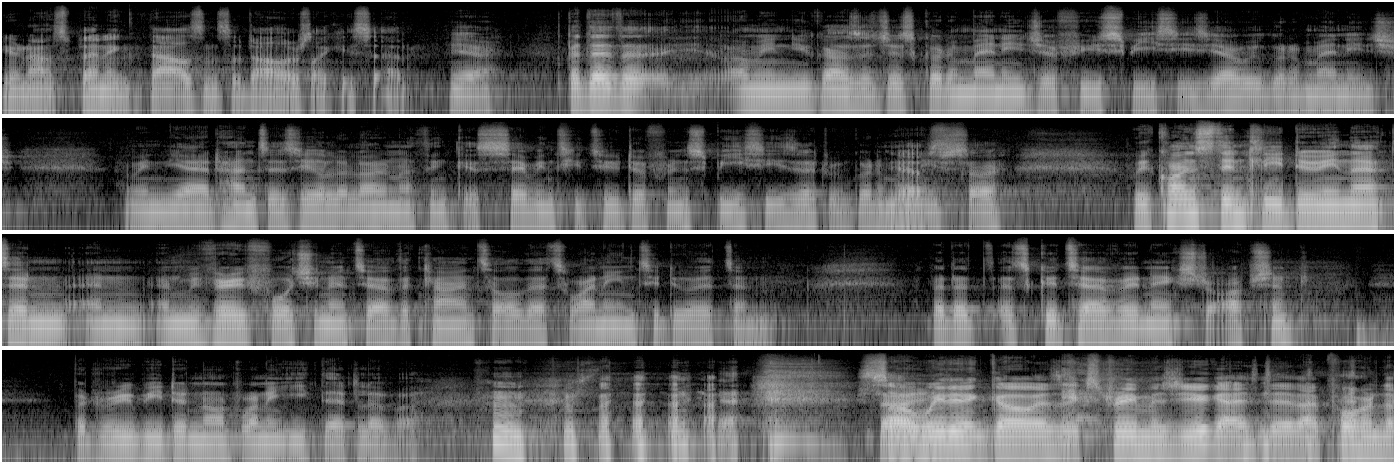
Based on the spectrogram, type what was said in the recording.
You're not spending thousands of dollars like you said. yeah. But that, uh, I mean, you guys have just got to manage a few species. Yeah, we've got to manage. I mean, yeah, at Hunters Hill alone, I think there's 72 different species that we've got to manage. Yes. So we're constantly doing that, and, and, and we're very fortunate to have the clientele that's wanting to do it. And but it, it's good to have an extra option. But Ruby did not want to eat that liver. So, we didn't go as extreme as you guys did by pouring the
